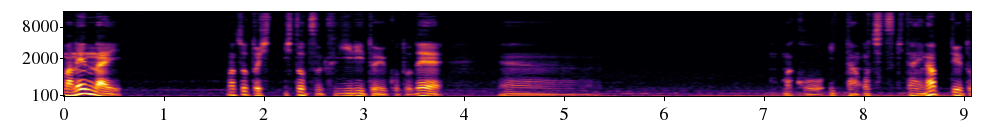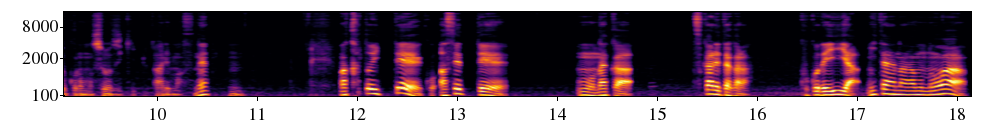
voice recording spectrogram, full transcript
まあ、年内、まあ、ちょっと一つ区切りということで、うーまあ、こう一旦落ち着きたいなっていうところも正直ありますね。うんまあ、かといってこう焦ってもうなんか疲れたからここでいいやみたいなものは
